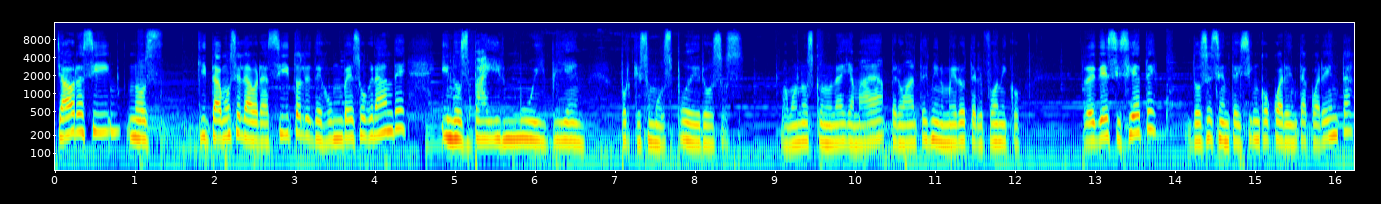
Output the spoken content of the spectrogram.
Ya ahora sí nos quitamos el abracito, les dejo un beso grande y nos va a ir muy bien porque somos poderosos. Vámonos con una llamada, pero antes mi número telefónico 317-265-4040,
